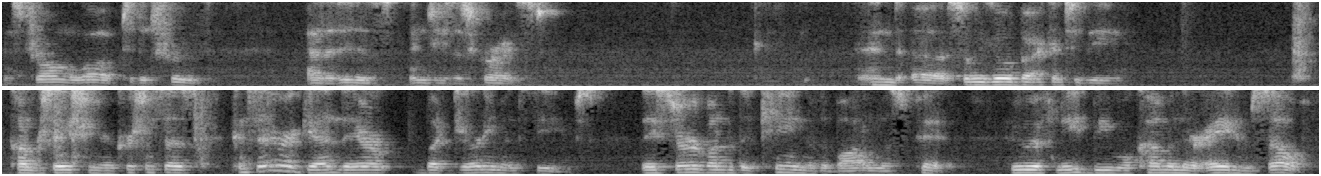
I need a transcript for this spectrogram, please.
and strong love to the truth as it is in Jesus Christ. And uh, so we go back into the conversation here. Christian says, Consider again, they are but journeyman thieves. They serve under the king of the bottomless pit, who, if need be, will come in their aid himself,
